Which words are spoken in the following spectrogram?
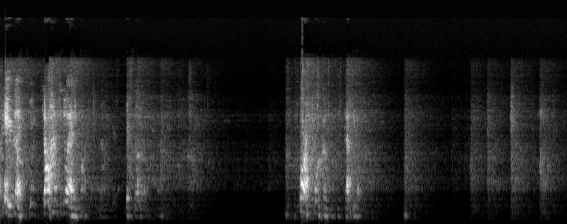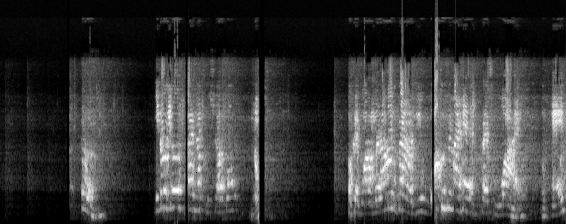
Okay, you're good. You don't have to do it anymore. No, you're, you're still doing it. Poor, poor Goku just got beat up. Ugh. You know, you know the five knuckle shuffle? Nope. Okay, well, when I'm on the ground, you walk over my head and press Y. Okay?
